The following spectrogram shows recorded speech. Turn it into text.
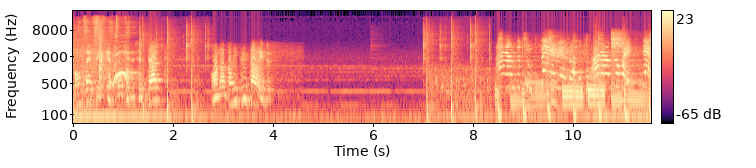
concrète puisqu'à compter de cette date, on n'entendit plus parler d'eux. I am the truth. Brother. I am the way. Yes,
